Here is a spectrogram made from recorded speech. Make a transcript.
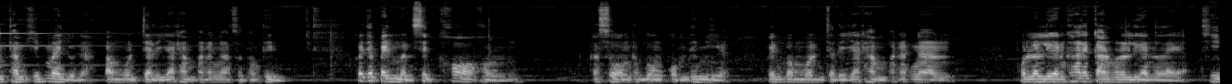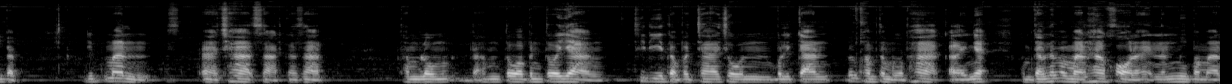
ำทำคลิปมาอยู่นะประมวลจริยธรรมพนักงานส่วนท้องถิ่น ก็จะเป็นเหมือนสิบข้อของกระทรวงทบวงกรมที่มีอะเป็นประมวลจริยธรรมพนักงานพลเรือนข้าราชการพลเรือนอะไรอะที่แบบยึดมั่นอาชาติศาสตร์กษัตริย์ ทำลงทำตัวเป็นตัวอย่างที่ดีต่อประชาชนบริการด้วยความเสมอภาคอะไรเงี้ย ผมจำได้ประมาณห้าข้อนะนนั้นมีประมาณ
